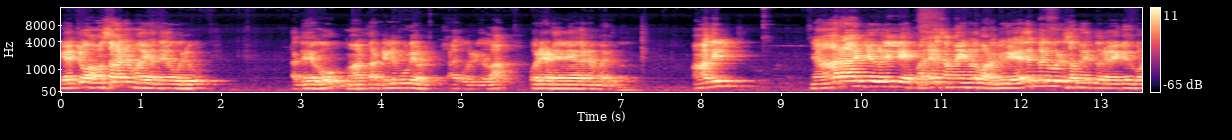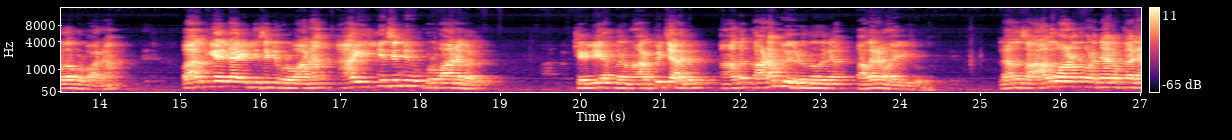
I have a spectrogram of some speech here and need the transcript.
ഏറ്റവും അവസാനമായി അദ്ദേഹം ഒരു അദ്ദേഹവും മാർത്തട്ടിലും കൂടി ഉള്ള ഒരു ഇടയലേഖനം വരുന്നത്. അതിൽ ഞായറാഴ്ചകളിൽ പല സമയങ്ങൾ പറഞ്ഞു ഏതെങ്കിലും ഒരു സമയത്ത് ഒരു ഏകീകൃത കുർബാന ബാക്കിയെല്ലാം ഇല്ലിസിന്റെ കുർബാന. ആ ഇല്ലിസിന്റെ കുർബാനകൾ ചെല്ലി അർപ്പിച്ചാലും അത് കടം വീടുന്നതിന് പകരമായിരിക്കും. അല്ലാതെ സാധുവാണെന്ന് പറഞ്ഞാലൊക്കെ അല്ല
